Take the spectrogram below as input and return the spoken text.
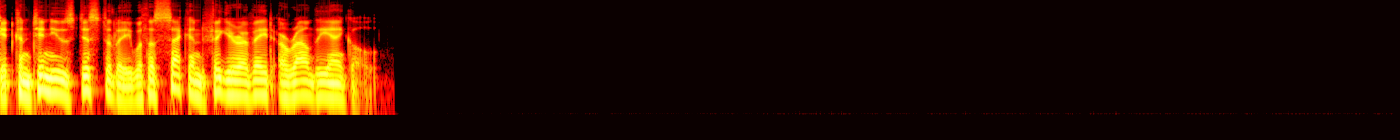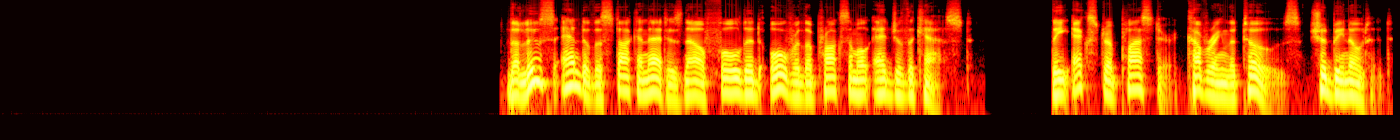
It continues distally with a second figure of eight around the ankle. The loose end of the stockinette is now folded over the proximal edge of the cast. The extra plaster covering the toes should be noted.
